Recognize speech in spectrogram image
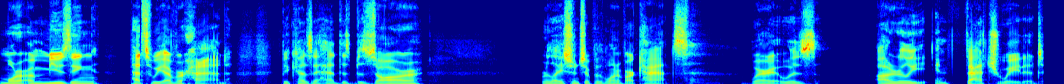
more amusing pets we ever had because it had this bizarre relationship with one of our cats, where it was utterly infatuated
